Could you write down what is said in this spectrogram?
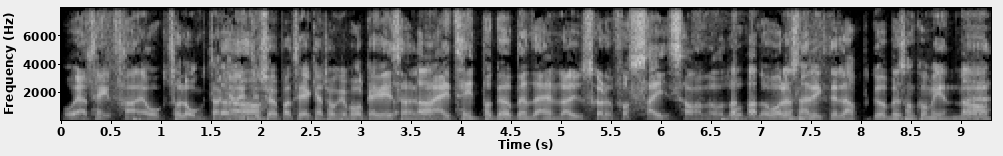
och jag tänkte, fan jag har åkt så långt, han kan ja. inte köpa tre kartonger polkagrisar. Ja. Nej, titta på gubben där, nu ska du få se, sa han. Och då, då var det en sån här riktig lappgubbe som kom in med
